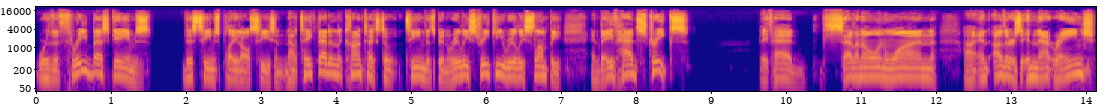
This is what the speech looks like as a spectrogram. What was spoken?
were the three best games this team's played all season. Now take that in the context of a team that's been really streaky, really slumpy, and they've had streaks. They've had 7 0 1 uh, and others in that range,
